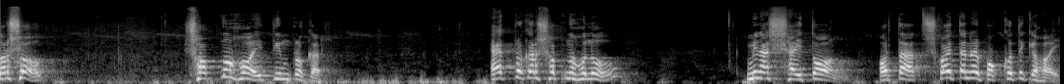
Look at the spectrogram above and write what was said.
দর্শক, স্বপ্ন হয় তিন প্রকার। এক প্রকার স্বপ্ন হলো মিনাস শাইতন, অর্থাৎ শয়তানের পক্ষ থেকে হয়।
